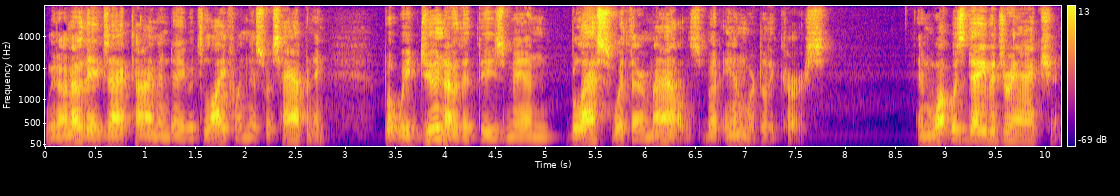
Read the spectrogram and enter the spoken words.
We don't know the exact time in David's life when this was happening, but we do know that these men bless with their mouths, but inwardly curse. And what was David's reaction?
